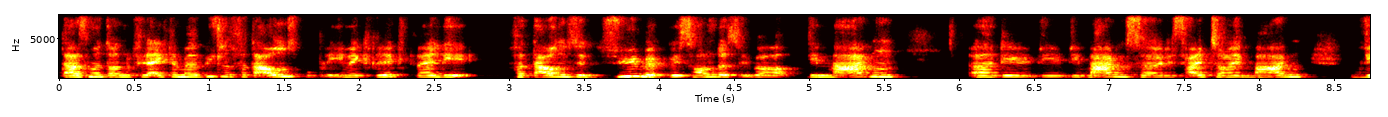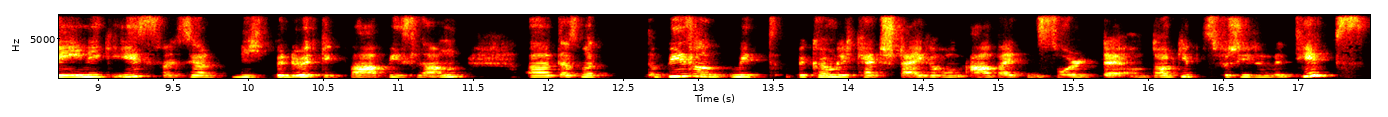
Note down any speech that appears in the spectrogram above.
dass man dann vielleicht einmal ein bisschen Verdauungsprobleme kriegt, weil die Verdauungsenzyme, besonders überhaupt die Magen, äh, die, die, die Magensäure, die Salzsäure im Magen wenig ist, weil es ja nicht benötigt war bislang, äh, dass man ein bisschen mit Bekömmlichkeitssteigerung arbeiten sollte. Und da gibt's verschiedene Tipps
